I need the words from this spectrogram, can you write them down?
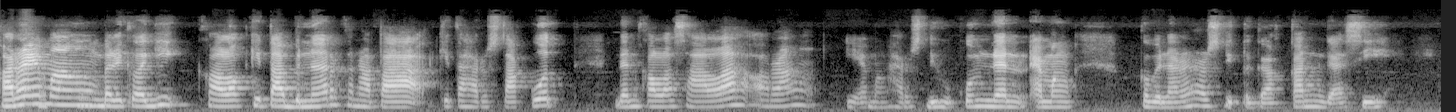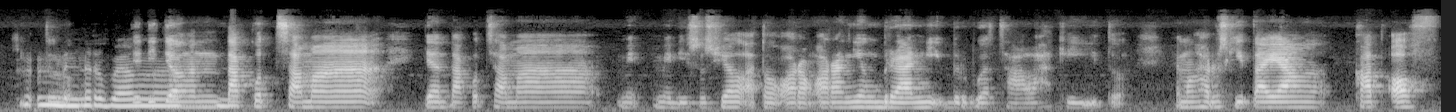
karena emang balik lagi kalau kita benar kenapa kita harus takut? Dan kalau salah orang ya emang harus dihukum dan emang kebenaran harus ditegakkan gak sih? Gitu bener banget. jadi jangan takut sama jangan takut sama media sosial atau orang-orang yang berani berbuat salah kayak gitu. Emang harus kita yang cut off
